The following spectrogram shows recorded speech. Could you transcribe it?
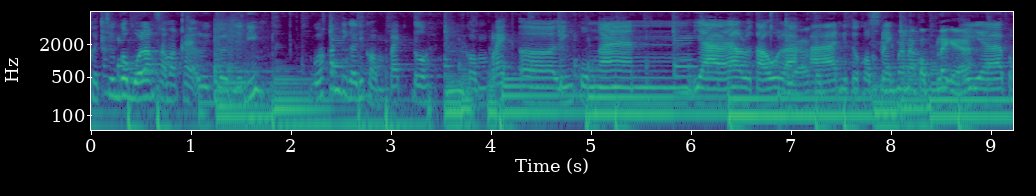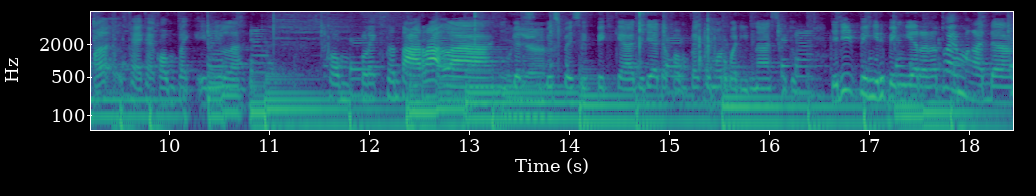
kecil gue bolang sama kayak lu Jon jadi gue kan tinggal di komplek tuh. Komplek eh, lingkungan ya lu tau lah Ya, kan gitu komplek Gimana komplek ya? iya pokoknya kayak kayak komplek inilah. Komplek tentara lah biar iya. lebih spesifik ya. Jadi ada komplek rumah rumah dinas gitu. Jadi pinggir-pinggiran tuh emang ada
